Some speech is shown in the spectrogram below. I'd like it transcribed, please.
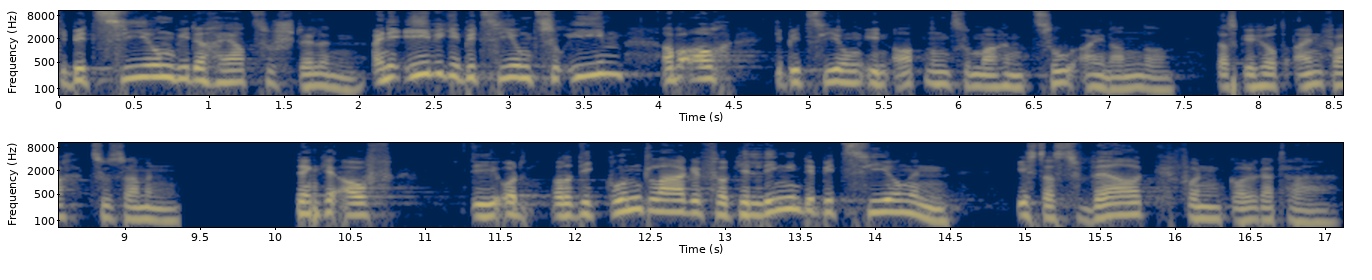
die Beziehung wiederherzustellen. Eine ewige Beziehung zu ihm, aber auch die Beziehung in Ordnung zu machen zueinander. Das gehört einfach zusammen. Ich denke auf die, oder die Grundlage für gelingende Beziehungen ist das Werk von Golgatha.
